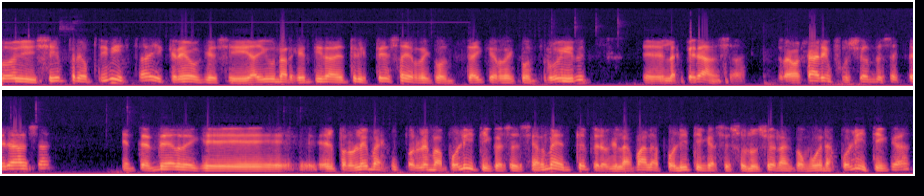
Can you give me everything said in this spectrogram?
soy siempre optimista y creo que si hay una Argentina de tristeza hay, que reconstruir eh, la esperanza, trabajar en función de esa esperanza, entender de que el problema es un problema político esencialmente, pero que las malas políticas se solucionan con buenas políticas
